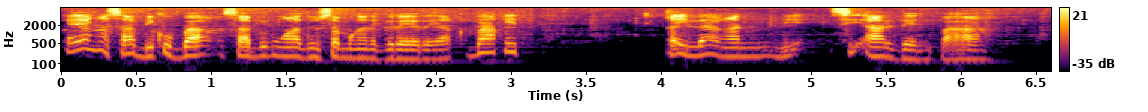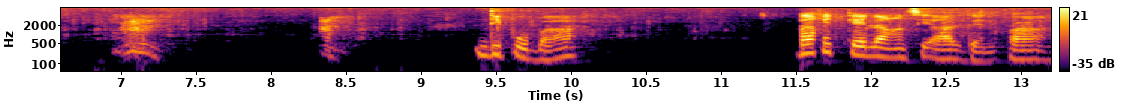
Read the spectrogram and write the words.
Kaya nga sabi ko ba, sabi ko nga dun sa mga nagre-react, bakit kailangan ni si Alden pa. Hindi po ba? Bakit kailangan si Alden pa?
